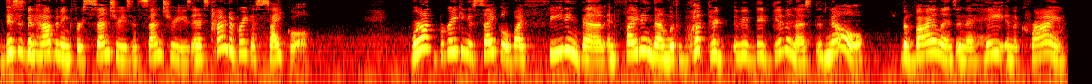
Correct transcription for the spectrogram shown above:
This has been happening for centuries and centuries, and it's time to break a cycle. We're not breaking a cycle by feeding them and fighting them with what they've given us. No. The violence and the hate and the crime,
